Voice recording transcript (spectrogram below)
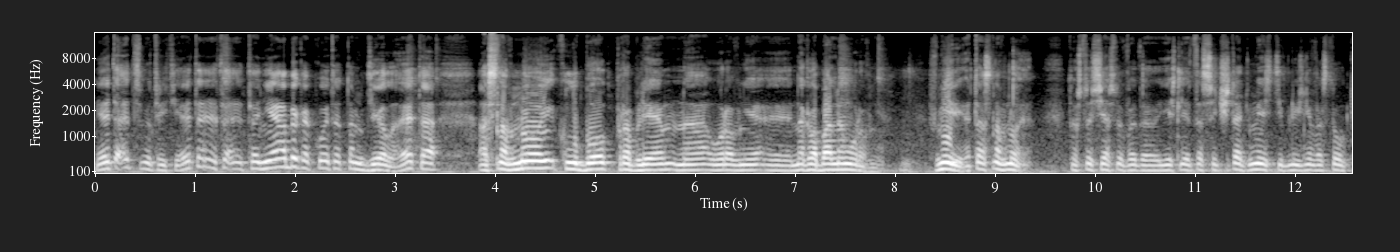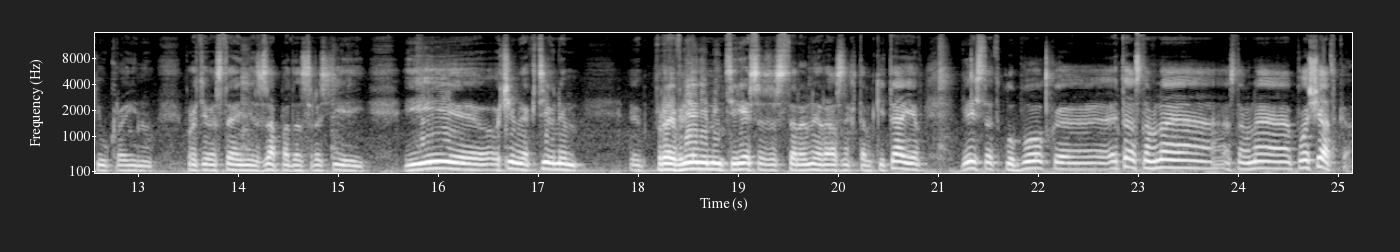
это, это смотрите, это, это, это не абы какое-то там дело, это основной клубок проблем на уровне, э, на глобальном уровне в мире. Это основное. То, что сейчас, это, если это сочетать вместе Ближний Восток и Украину, противостояние Запада с Россией и очень активным э, проявлением интереса со стороны разных там Китаев, весь этот клубок, э, это основная, основная площадка.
